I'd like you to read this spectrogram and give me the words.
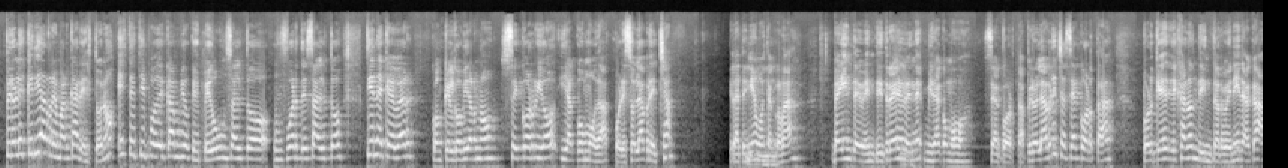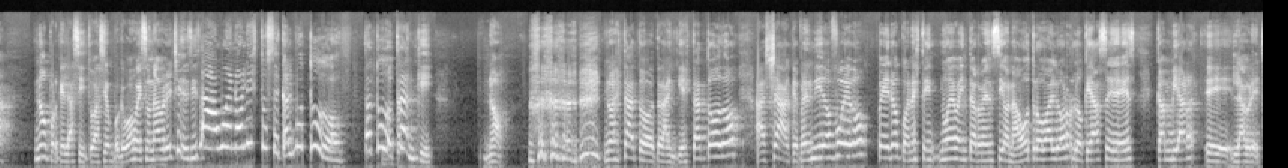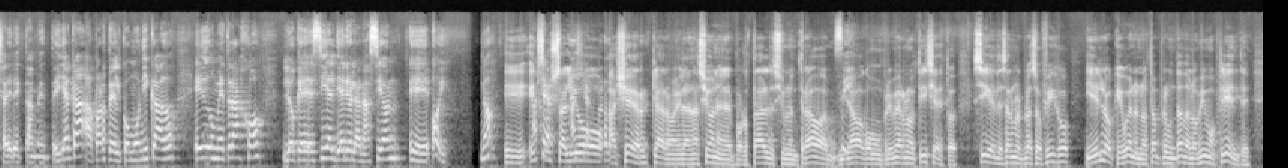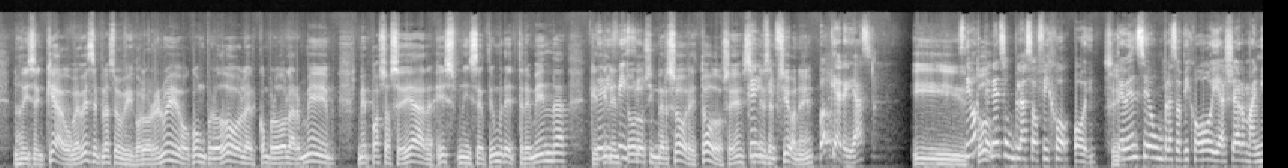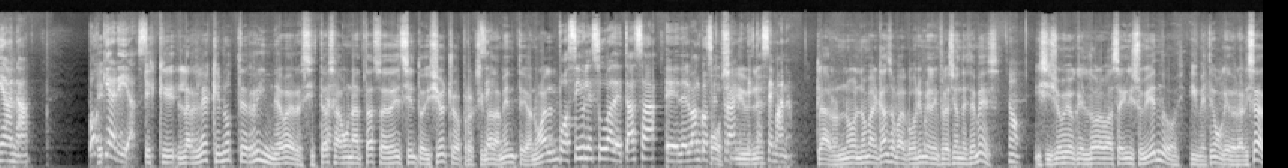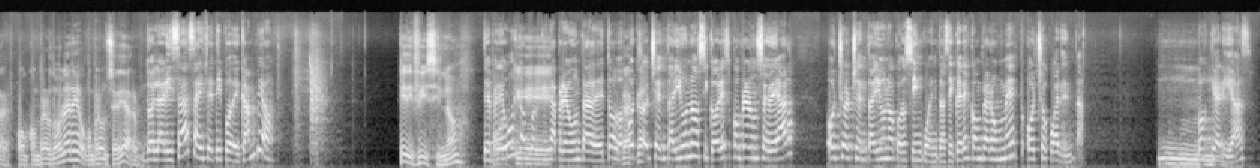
Pero les quería remarcar esto, ¿no? Este tipo de cambio que pegó un salto, un fuerte salto, tiene que ver con que el gobierno se corrió y acomoda. Por eso la brecha, que la teníamos, ¿te acordás? 20, 23, 20, mira cómo se acorta. Pero la brecha se acorta porque dejaron de intervenir acá. No porque la situación, porque vos ves una brecha y decís, ah, bueno, listo, se calmó todo, está todo tranqui. No, no está todo tranqui, está todo allá que prendido fuego, pero con esta nueva intervención a otro valor lo que hace es cambiar eh, la brecha directamente. Y acá, aparte del comunicado, Edu me trajo lo que decía el diario La Nación eh, hoy. ¿No? Eh, esto salió ayer, claro, en La Nación, en el portal, si uno entraba, miraba como primera noticia esto, sigue el desarme el plazo fijo, y es lo que, bueno, nos están preguntando los mismos clientes. Nos dicen, ¿qué hago? ¿Me ves el plazo fijo? ¿Lo renuevo? ¿Compro dólar? ¿Compro dólar MEP? ¿Me paso a sedear? Es una incertidumbre tremenda que tienen todos los inversores, todos, ¿eh? sin excepción. ¿eh? ¿Vos qué harías? Y si vos tenés un plazo fijo hoy, te vence un plazo fijo hoy, ayer, mañana, ¿Vos qué harías? Es que la realidad es que no te rinde. A ver, si estás a una tasa de 118 aproximadamente anual. Posible suba de tasa eh, del Banco Central esta semana. Claro, no, no me alcanza para cubrirme la inflación de este mes. No. Y si yo veo que el dólar va a seguir subiendo y me tengo que dolarizar, o comprar dólares o comprar un CDR. ¿Dolarizás a este tipo de cambio? Qué difícil, ¿no? Te pregunto porque, es la pregunta de todo. 881, si querés comprar un CDR, 881,50. Si querés comprar un MEP, 840. Mm. ¿Vos qué harías?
